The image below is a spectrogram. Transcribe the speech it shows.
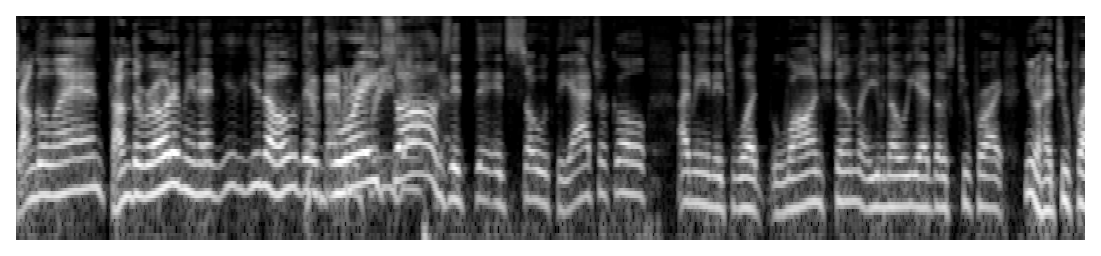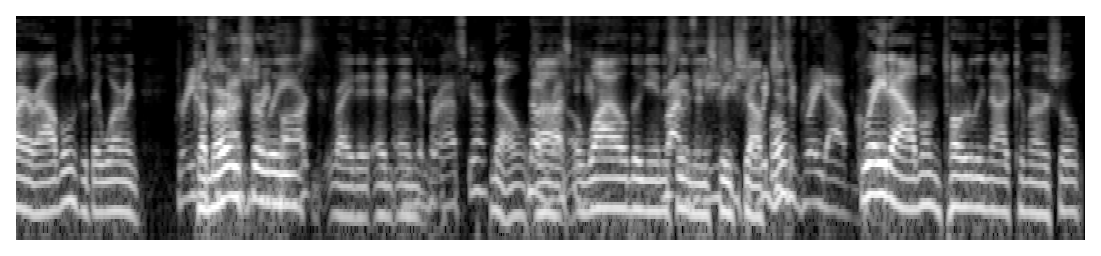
Jungleland, Thunder Road. I mean, and, you, you know, they're and great songs. It, it's so theatrical. I mean, it's what launched him. Even though he had those two prior, you know, had two prior albums, but they weren't Greetings commercially Park right. And and, Nebraska? no, No, uh, Nebraska came- Wild Right, Innocent was an E E Street Street Shuffle, which is a great album. Great album, totally not commercial.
